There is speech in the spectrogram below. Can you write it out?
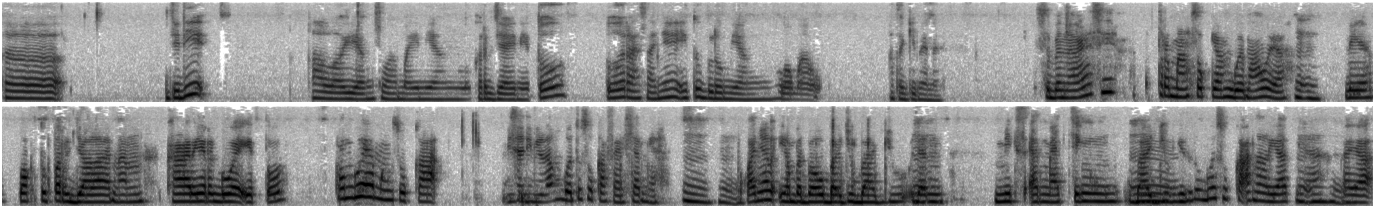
eh jadi kalau yang selama ini yang lo kerjain itu lo rasanya itu belum yang lo mau atau gimana? Sebenarnya sih termasuk yang gue mau ya. Mm-mm. nih waktu perjalanan karir gue itu kan gue emang suka bisa dibilang gue tuh suka fashion ya Mm-mm. pokoknya yang berbau baju-baju dan mix and matching baju Hmm. gitu tuh gue suka ngeliatnya Mhm. kayak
